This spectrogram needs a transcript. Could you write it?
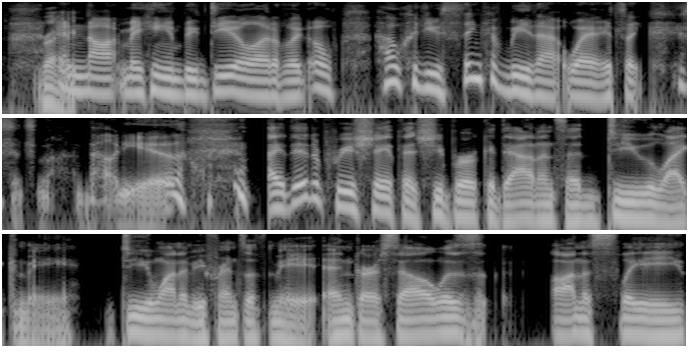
right. and not making a big deal out of like, oh, how could you think of me that way? It's like, because it's not about you. I did appreciate that she broke it down and said, "Do you like me? Do you want to be friends with me?" And Garcelle was honestly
